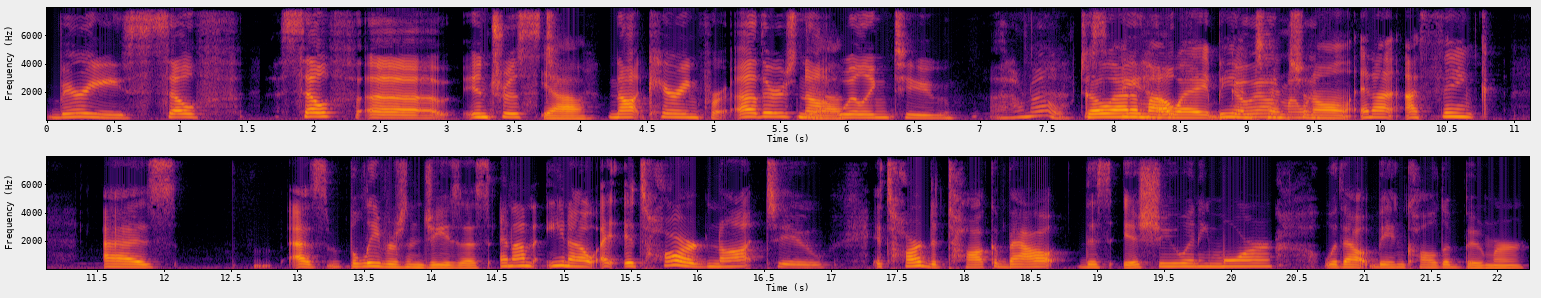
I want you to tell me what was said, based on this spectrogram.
very self self uh interest Yeah. not caring for others not Yeah. willing to i don't know just go out be of my help- way be go out of my way. intentional and I, I think as as believers in jesus and i you know it's hard not to it's hard to talk about this issue anymore without being called a boomer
